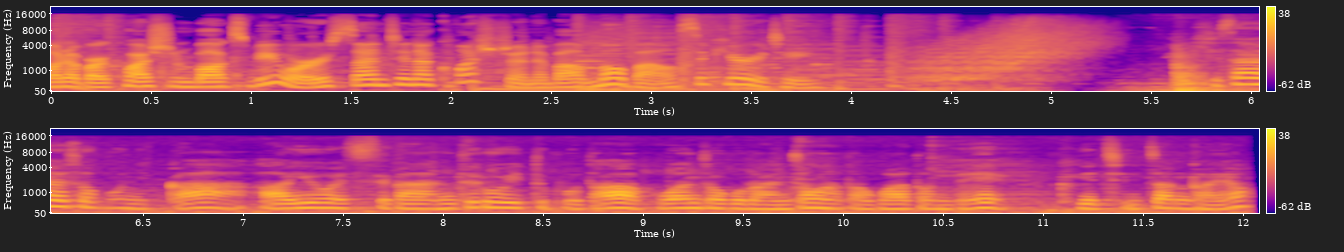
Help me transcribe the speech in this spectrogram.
One of our question box viewers sent in a question about mobile security. 기사에서 보니까 iOS가 안드로이드보다 보안적으로 안전하다고 하던데 그게 진짠가요?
